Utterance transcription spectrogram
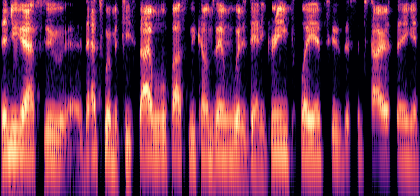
Then you have to. That's where Matisse Thybulle possibly comes in. Where does Danny Green play into this entire thing? And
